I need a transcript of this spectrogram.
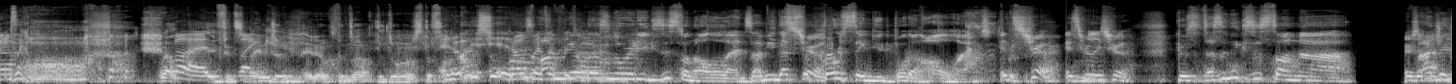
I was like, oh. Well, But, if it's like- an engine, it opens up the doors. The It, floodgates. it opens up the Unreal doesn't already exist on HoloLens. I mean, that's It's the true. first thing you'd put on HoloLens. It's true. It's really true. Because it doesn't exist on uh, There's a- Magic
